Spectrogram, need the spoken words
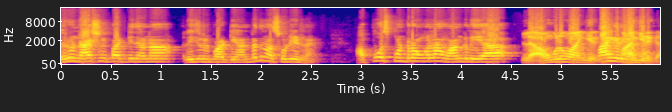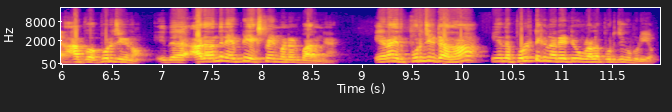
வெறும் நேஷனல் பார்ட்டி தானா ரீஜனல் பார்ட்டியான்றது நான் சொல்லிடுறேன். அப்போஸ் பண்றவங்கலாம் வாங்கலையா? இல்ல அவங்களும் வாங்கி வாங்கியிருக்காங்க. அப்போ புரிஞ்சுக்கணும். இது அதை வந்து நான் எப்படி எக்ஸ்பிளைன் பண்றேன்னு பாருங்க. ஏன்னா இது புரிஞ்சுக்கிட்டாதான் இந்த பொலிட்டிக்கல் நரேட்டிவ் உங்களால புரிஞ்சுக்க முடியும்.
